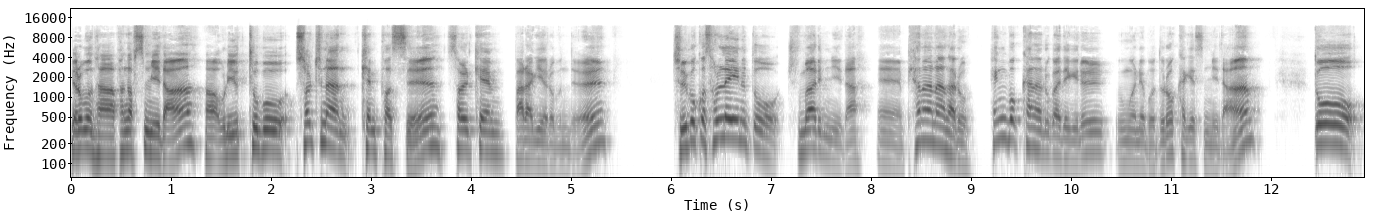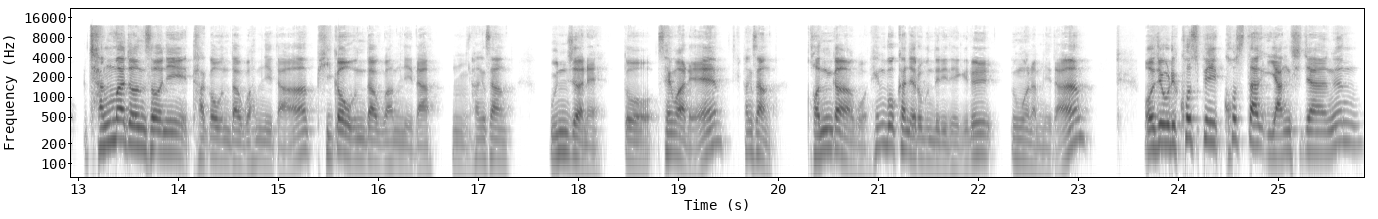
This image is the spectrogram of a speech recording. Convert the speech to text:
여러분 다 반갑습니다. 아, 우리 유튜브 설춘한 캠퍼스 설캠 바라기 여러분들 즐겁고 설레이는 또 주말입니다. 예, 편안한 하루, 행복한 하루가 되기를 응원해 보도록 하겠습니다. 또 장마 전선이 다가온다고 합니다. 비가 온다고 합니다. 음, 항상 운전에 또 생활에 항상 건강하고 행복한 여러분들이 되기를 응원합니다. 어제 우리 코스피 코스닥 양시장은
